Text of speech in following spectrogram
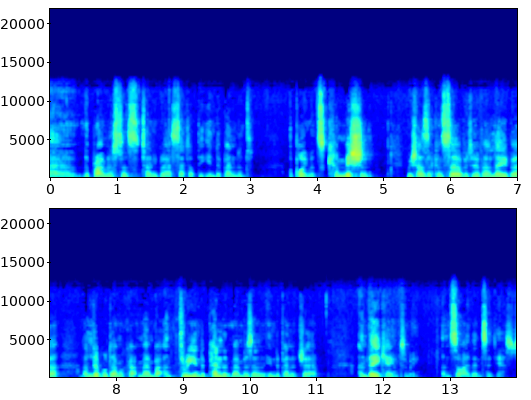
uh, the Prime Minister, Tony Blair, set up the Independent Appointments Commission, which has a Conservative, a Labour, a Liberal Democrat member, and three independent members and an independent chair. And they came to me, and so I then said yes.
